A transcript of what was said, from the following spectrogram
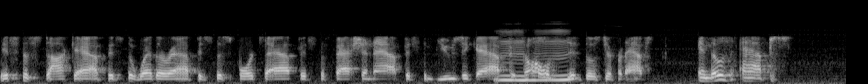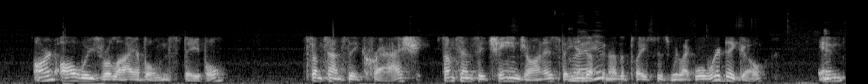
it's the stock app, it's the weather app, it's the sports app, it's the fashion app, it's the music app, mm-hmm. it's all of mm-hmm. those different apps. And those apps aren't always reliable and stable. Sometimes they crash. Sometimes they change on us. They right. end up in other places. We're like, well, where'd they go? And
